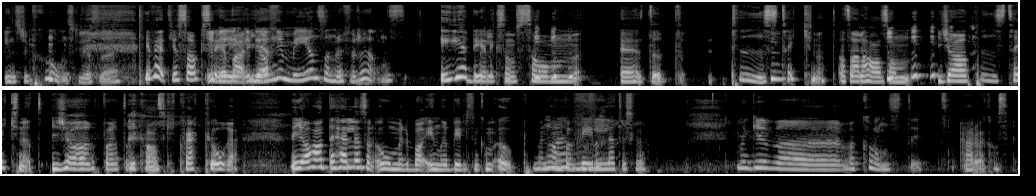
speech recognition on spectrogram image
instruktion skulle jag säga. Jag vet, jag sa också Är det. Jag bara, är det en gemensam referens? är det liksom som eh, typ peace-tecknet? Att alla har en sån, gör peace-tecknet, gör puertoricansk crackhora. Men jag har inte heller en sån omedelbar inre bild som kom upp. Men han Men bara ville att det skulle... Men gud vad, vad konstigt. Ja, det var konstigt.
